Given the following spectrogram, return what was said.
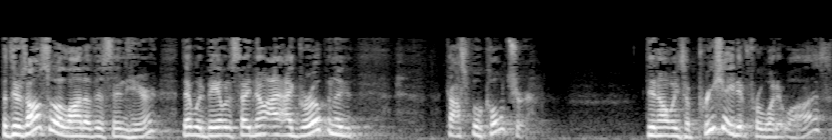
But there's also a lot of us in here that would be able to say, no, I, I grew up in a gospel culture. Didn't always appreciate it for what it was.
